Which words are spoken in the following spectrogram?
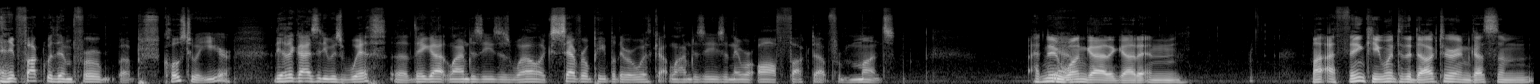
and it fucked with him for uh, close to a year. The other guys that he was with, uh, they got Lyme disease as well. Like several people they were with got Lyme disease, and they were all fucked up for months. I knew Yeah. one guy that got it, and my, I think he went to the doctor and got some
